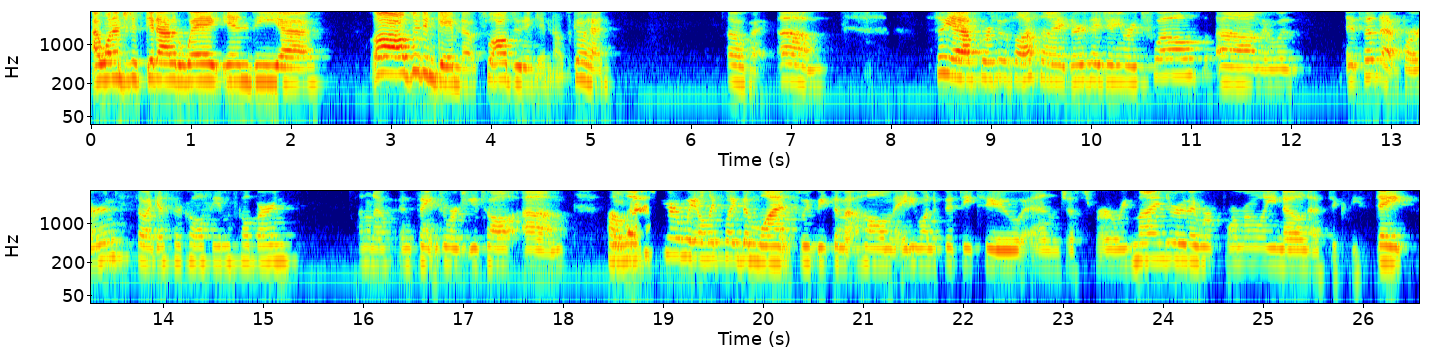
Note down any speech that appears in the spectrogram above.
I wanted to just get out of the way in the. Uh, well, I'll do it in game notes. Well, I'll do it in game notes. Go ahead. Okay. Um. So yeah, of course, it was last night, Thursday, January twelfth. Um. It was. It says at Burns, so I guess their coliseum is called Burns. I don't know in St. George, Utah. Um. So Okay. last year we only played them once. We beat them at home, eighty-one to fifty-two. And just for a reminder, they were formerly known as Dixie State.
